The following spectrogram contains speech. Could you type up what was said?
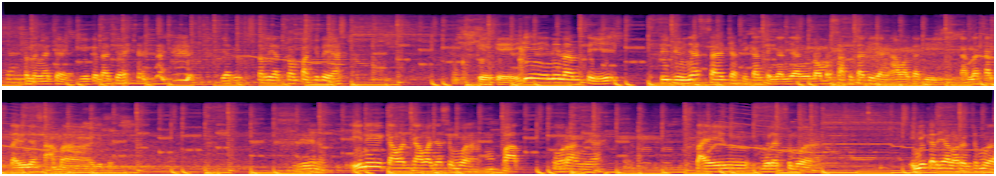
Dan seneng aja ya ikut aja. Biar terlihat kompak gitu ya oke oke. Ini, ini nanti videonya saya jadikan dengan yang nomor satu tadi yang awal tadi. Karena kan stylenya sama gitu. Ini kawan-kawannya semua empat orang ya. Style mulet semua. Ini karya Loren semua.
